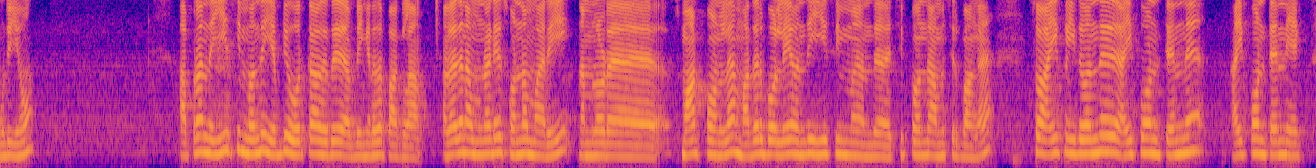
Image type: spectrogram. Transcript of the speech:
முடியும். அப்புறம் இந்த இசிம் வந்து எப்படி ஒர்க் ஆகுது அப்படிங்கிறத பார்க்கலாம். அதாவது நான் முன்னாடியே சொன்ன மாதிரி நம்மளோட ஸ்மார்ட் ஃபோனில் மதர் போர்ட்லேயே வந்து இசிம் அந்த சிப் வந்து அமைச்சிருப்பாங்க. ஸோ ஐஃபோ இது வந்து ஐஃபோன் டென்னு ஐஃபோன் டென் எக்ஸ்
